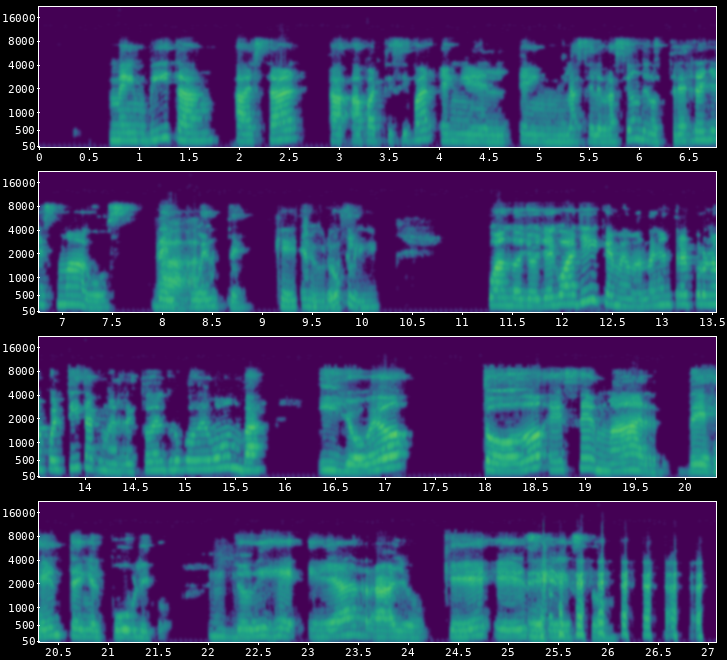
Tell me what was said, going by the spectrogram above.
Me invitan a estar, a, participar en, el, en la celebración de los tres Reyes Magos del ah, puente qué en Brooklyn. Cuando yo llego allí, que me mandan a entrar por una puertita con el resto del grupo de bomba, y yo veo todo ese mar de gente en el público. Yo dije, ¡eh a rayo! ¿Qué es esto?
